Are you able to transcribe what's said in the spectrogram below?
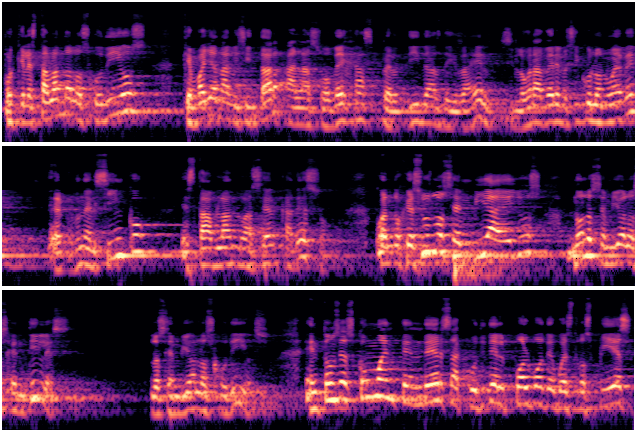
porque le está hablando a los judíos que vayan a visitar a las ovejas perdidas de Israel. Si logra ver el versículo 9, eh, perdón, el 5, está hablando acerca de eso. Cuando Jesús los envía a ellos, no los envió a los gentiles, los envió a los judíos. Entonces, ¿cómo entender sacudir el polvo de vuestros pies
